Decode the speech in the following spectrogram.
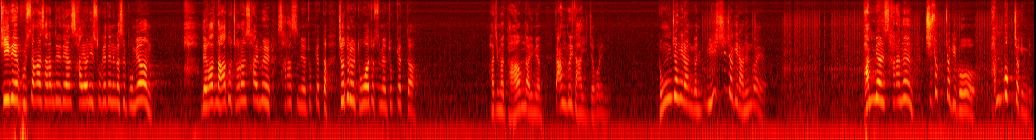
TV에 불쌍한 사람들에 대한 사연이 소개되는 것을 보면 하, 내가 나도 저런 삶을 살았으면 좋겠다. 저들을 도와줬으면 좋겠다. 하지만 다음 날이면 깡그리 다 잊어버립니다. 동정이라는 건 일시적이라는 거예요. 반면 사랑은 지속적이고 반복적입니다.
